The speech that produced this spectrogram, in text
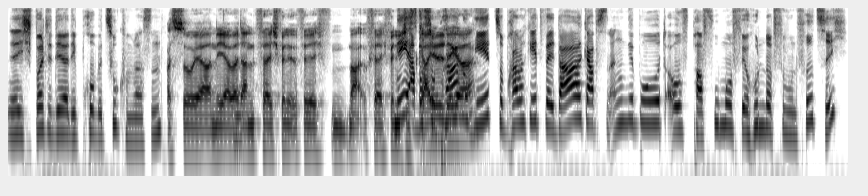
Ich wollte dir die Probe zukommen lassen. Ach so, ja, nee, aber Ja. dann vielleicht finde vielleicht, vielleicht finde ich Nee, das aber geil, Soprano Digga. geht, Soprano geht, weil da gab es ein Angebot auf Parfumo für 145.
